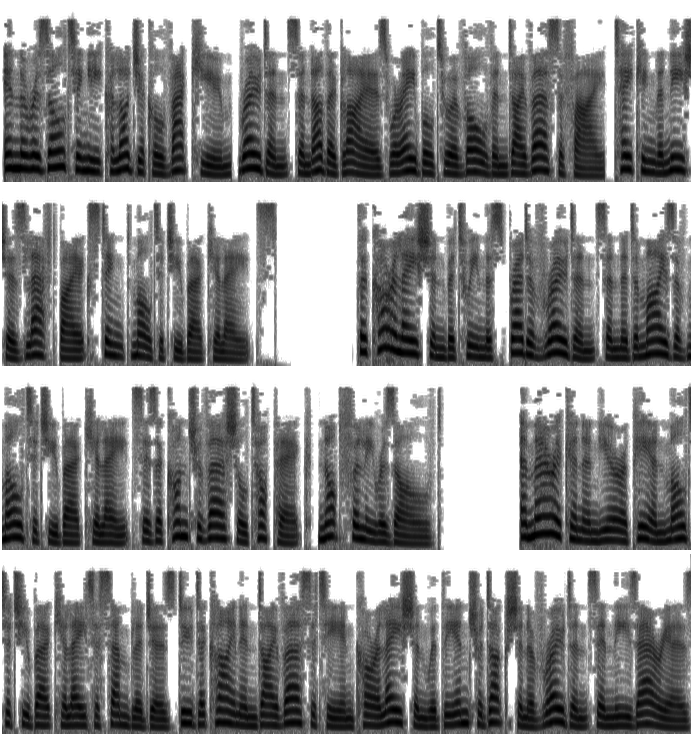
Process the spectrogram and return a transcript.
In the resulting ecological vacuum, rodents and other Glires were able to evolve and diversify, taking the niches left by extinct multituberculates. The correlation between the spread of rodents and the demise of multituberculates is a controversial topic, not fully resolved. American and European multituberculate assemblages do decline in diversity in correlation with the introduction of rodents in these areas,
